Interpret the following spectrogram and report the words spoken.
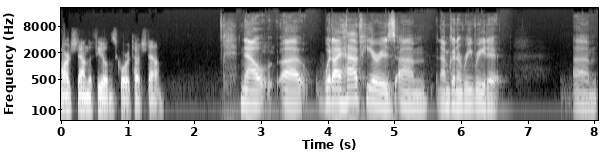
march down the field and score a touchdown. Now, uh, what I have here is, um, and I'm going to reread it. Um,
